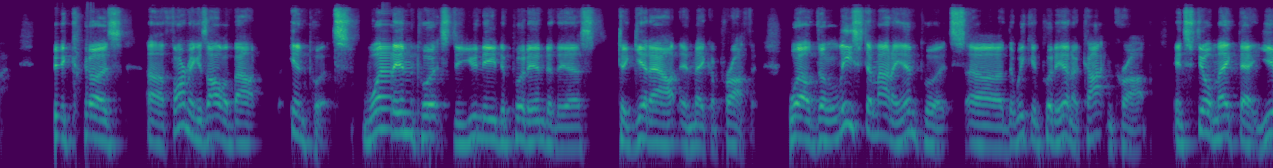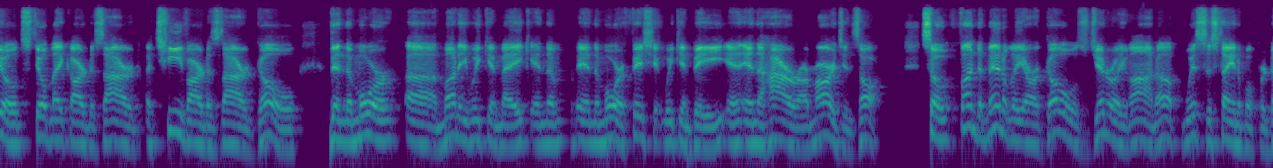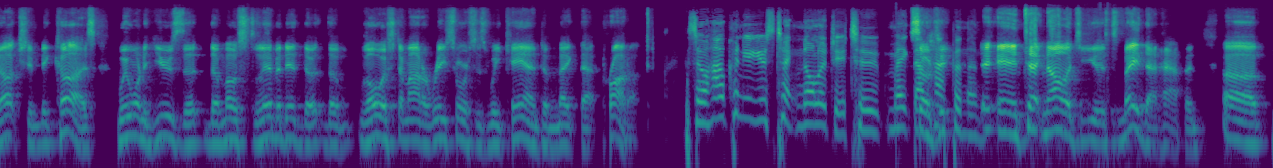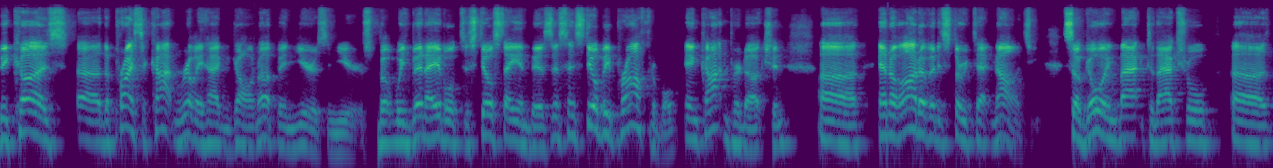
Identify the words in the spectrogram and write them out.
because uh, farming is all about inputs. What inputs do you need to put into this to get out and make a profit? Well, the least amount of inputs uh, that we can put in a cotton crop and still make that yield, still make our desired, achieve our desired goal, then the more uh, money we can make and the and the more efficient we can be, and, and the higher our margins are. So fundamentally, our goals generally line up with sustainable production because we want to use the, the most limited, the, the lowest amount of resources we can to make that product. So how can you use technology to make that so happen then? And technology has made that happen uh, because uh, the price of cotton really hadn't gone up in years and years, but we've been able to still stay in business and still be profitable in cotton production. Uh, and a lot of it is through technology. So going back to the actual uh,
